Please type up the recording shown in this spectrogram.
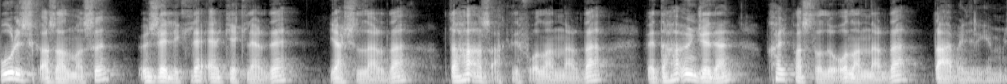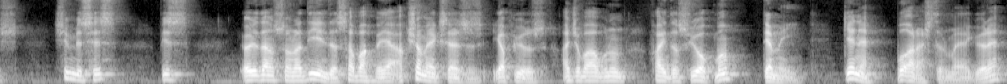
Bu risk azalması özellikle erkeklerde, yaşlılarda, daha az aktif olanlarda ve daha önceden kalp hastalığı olanlarda daha belirginmiş. Şimdi siz biz öğleden sonra değil de sabah veya akşam egzersiz yapıyoruz. Acaba bunun faydası yok mu? Demeyin. Gene bu araştırmaya göre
